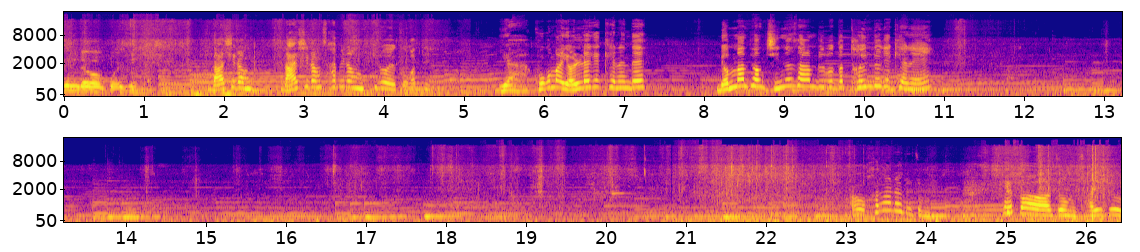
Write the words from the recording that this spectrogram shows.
오면 내가 갖고 와야지. 낫이랑 낫이랑 삽이랑 필요할 것 같아. 이야 고구마 14개 캐는데 몇만 평 짓는 사람들보다 더 힘들게 캐네. 아우 하나라도 좀 해봐 좀 잘 좀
